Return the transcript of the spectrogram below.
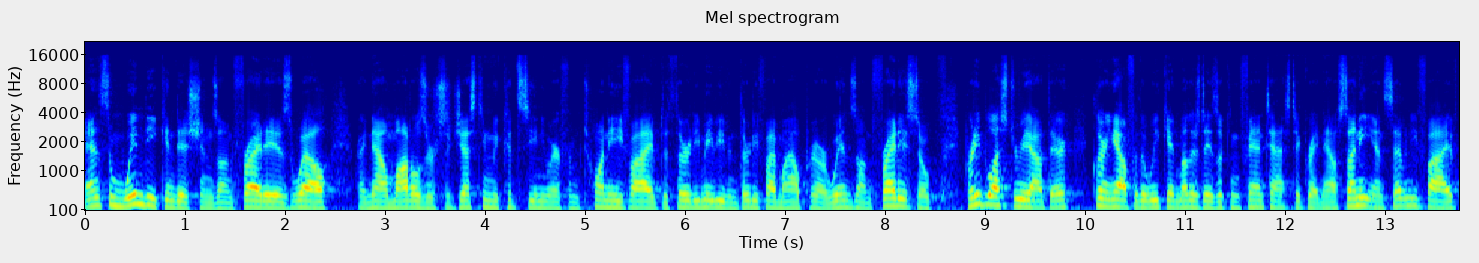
and some windy conditions on Friday as well. Right now, models are suggesting we could see anywhere from 25 to 30, maybe even 35 mile per hour winds on Friday. So, pretty blustery out there. Clearing out for the weekend. Mother's Day is looking fantastic right now. Sunny and 75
